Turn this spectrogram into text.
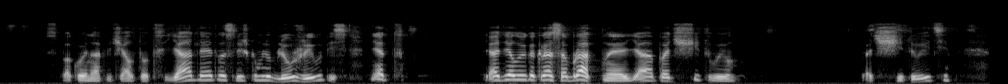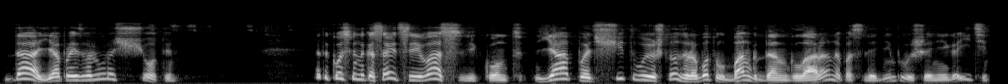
— спокойно отвечал тот. — Я для этого слишком люблю живопись. Нет, я делаю как раз обратное. Я подсчитываю. — Подсчитываете? — Да, я произвожу расчеты. Это косвенно касается и вас, Виконт. Я подсчитываю, что заработал банк Данглара на последнем повышении Гаити.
